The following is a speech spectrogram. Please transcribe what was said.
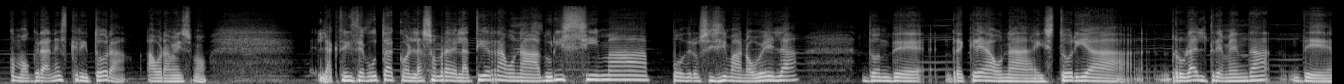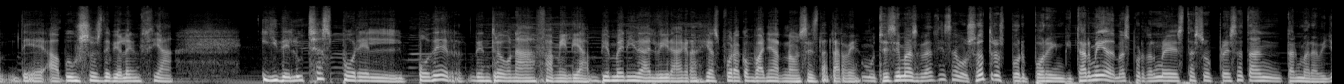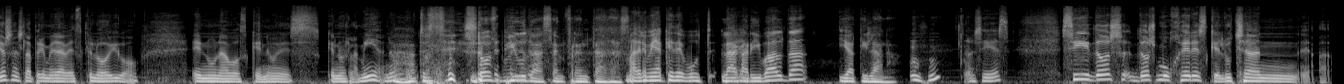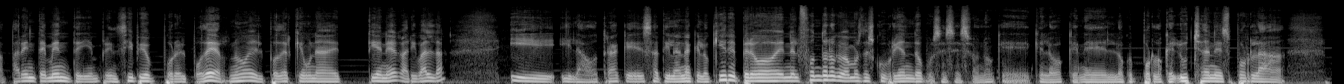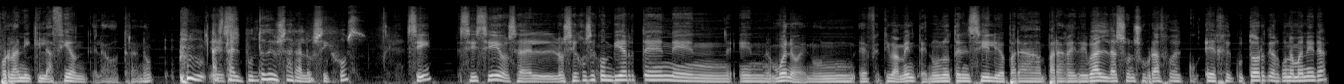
como gran escritora ahora mismo. La actriz debuta con La sombra de la tierra, una durísima, poderosísima novela donde recrea una historia rural tremenda de, abusos, de violencia y de luchas por el poder dentro de una familia. Bienvenida, Elvira, gracias por acompañarnos esta tarde. Muchísimas gracias a vosotros por, por invitarme y además por darme esta sorpresa tan, tan maravillosa. Es la primera vez que lo oigo en una voz que no es, que no es la mía, ¿no? Entonces, Dos viudas enfrentadas. Madre mía, qué debut. La Garibalda y Atilana. Así es. Sí, dos, dos mujeres que luchan eh, aparentemente y en principio por el poder, ¿no? El poder que una tiene, Garibalda, y, y la otra que es Atilana que lo quiere, pero en el fondo lo que vamos descubriendo pues es eso, ¿no? Que, que lo que, en el- lo que por lo que luchan es por la por la aniquilación de la otra, ¿no? Hasta el punto de usar a los hijos. Sí, Sí, sí, o sea, los hijos se convierten en, en, bueno, en un, efectivamente, en un utensilio para, para Garibalda, son su brazo ejecu- ejecutor de alguna manera,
